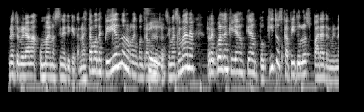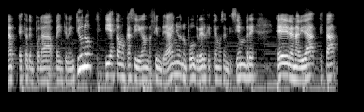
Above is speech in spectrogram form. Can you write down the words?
nuestro programa Humanos sin Etiqueta. Nos estamos despidiendo, nos reencontramos la próxima semana. Recuerden que ya nos quedan poquitos capítulos para terminar esta temporada 2021 y ya estamos casi llegando a fin de año. No puedo creer que estemos en diciembre. Eh, la Navidad está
